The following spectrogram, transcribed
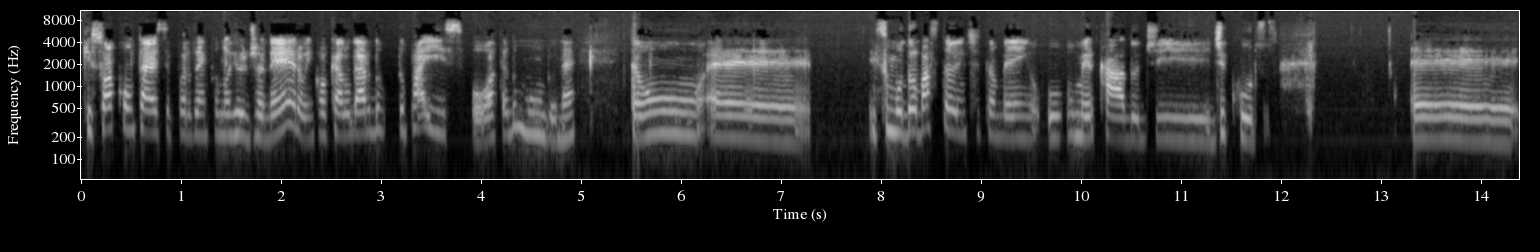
que só acontece, por exemplo, no Rio de Janeiro, em qualquer lugar do, do país, ou até do mundo, né? Então, é, isso mudou bastante também o, o mercado de, de cursos. É,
